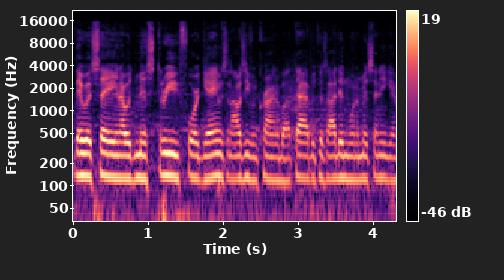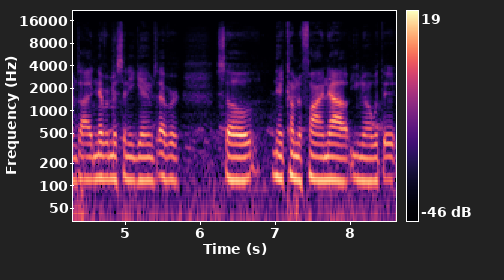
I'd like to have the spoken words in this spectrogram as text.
they were saying I would miss three, four games, and I was even crying about that because I didn't want to miss any games. I had never missed any games ever. So then come to find out, you know, with the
